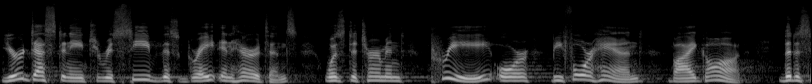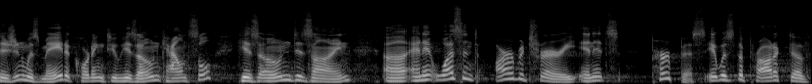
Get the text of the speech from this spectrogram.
Your destiny to receive this great inheritance was determined pre or beforehand by God. The decision was made according to his own counsel, his own design, uh, and it wasn't arbitrary in its purpose. It was the product of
